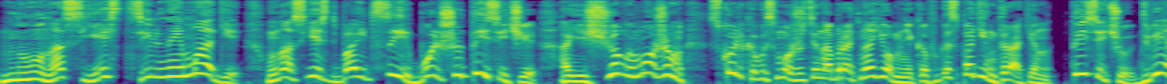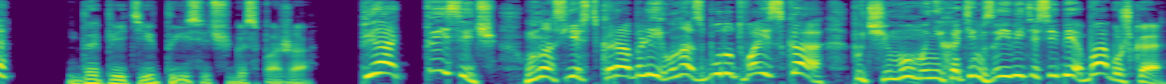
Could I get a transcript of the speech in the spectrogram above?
Но у нас есть сильные маги, у нас есть бойцы, больше тысячи, а еще мы можем... Сколько вы сможете набрать наемников, господин Тракен? Тысячу? Две? До пяти тысяч, госпожа. Пять тысяч! У нас есть корабли, у нас будут войска! Почему мы не хотим заявить о себе, бабушка?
